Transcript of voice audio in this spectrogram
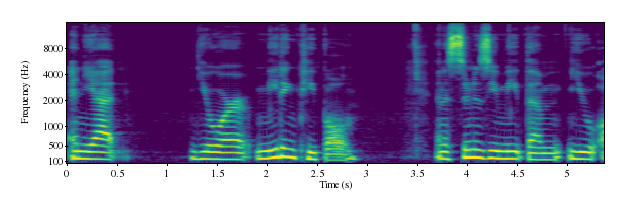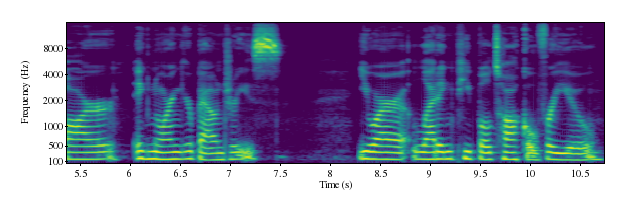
and yet you're meeting people, and as soon as you meet them, you are ignoring your boundaries, you are letting people talk over you,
